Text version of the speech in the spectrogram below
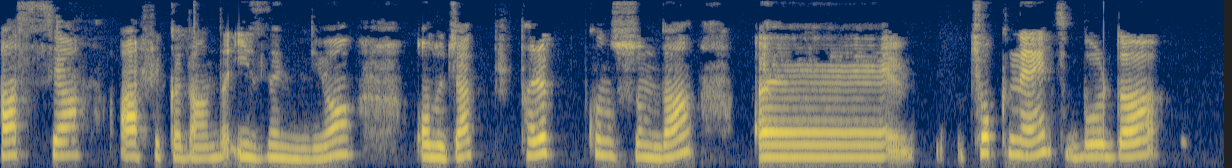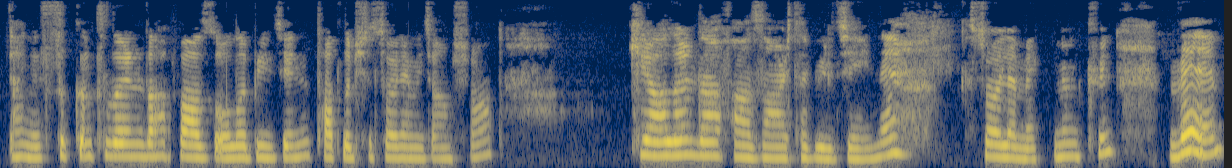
Asya, Afrika'dan da izleniliyor olacak. Para konusunda e, çok net burada hani sıkıntıların daha fazla olabileceğini, tatlı bir şey söylemeyeceğim şu an. Kiraların daha fazla artabileceğini söylemek mümkün. Ve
